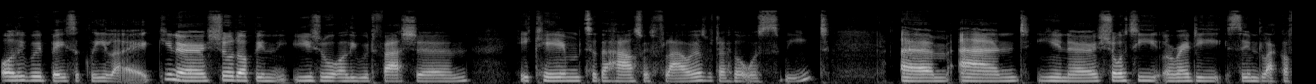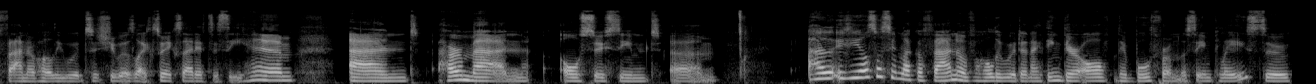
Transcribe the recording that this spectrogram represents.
Hollywood basically like you know showed up in usual Hollywood fashion he came to the house with flowers, which I thought was sweet. Um, and you know, Shorty already seemed like a fan of Hollywood, so she was like so excited to see him. And her man also seemed um uh, he also seemed like a fan of Hollywood, and I think they're all they're both from the same place, so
